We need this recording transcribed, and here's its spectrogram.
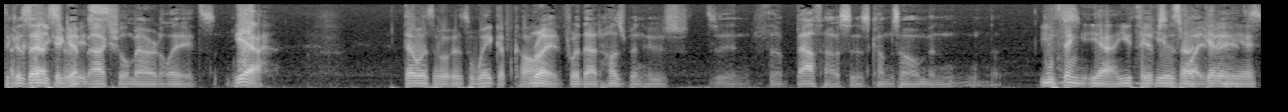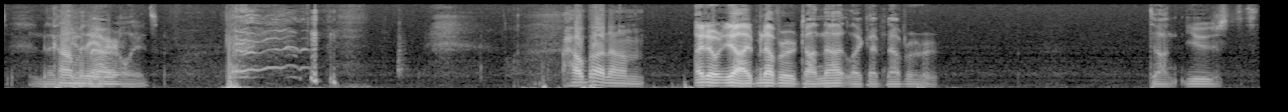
because then you could get actual marital AIDS. yeah, that was a, it was a wake up call. Right for that husband who's in the bathhouses comes home and You think? Yeah, you think he was out getting? AIDS, and then you get accommodator. How about um? I don't. Yeah, I've never done that. Like I've never done used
